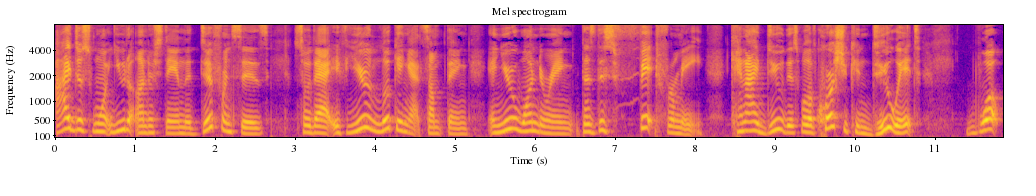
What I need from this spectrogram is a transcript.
I just want you to understand the differences so that if you're looking at something and you're wondering, does this fit for me? Can I do this? Well, of course you can do it. What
